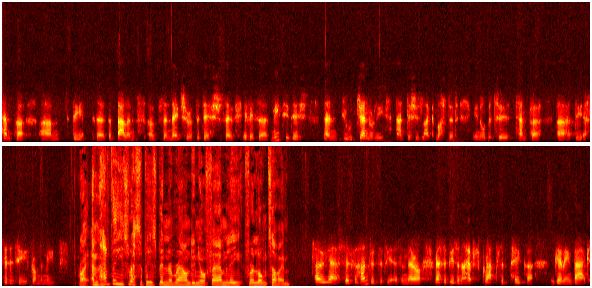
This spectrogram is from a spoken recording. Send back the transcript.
temper um, the, the, the balance of the nature of the dish. So if it's a meaty dish, then you would generally add dishes like mustard in order to temper uh, the acidity from the meats. Right, and have these recipes been around in your family for a long time? Oh, yes. So for hundreds of years, and there are recipes, and I have scraps of paper going back,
